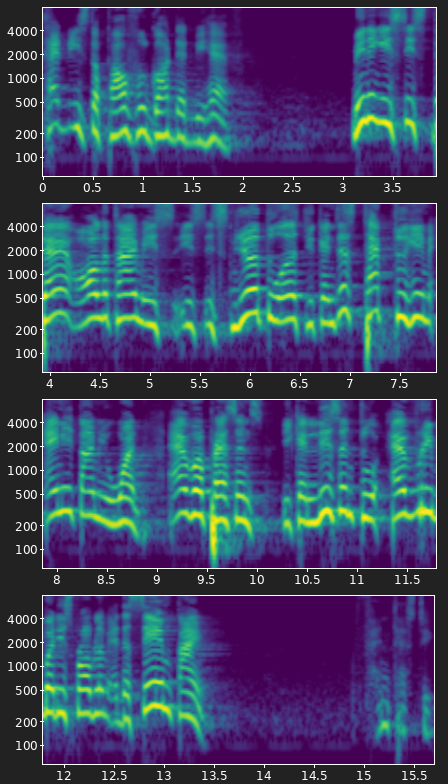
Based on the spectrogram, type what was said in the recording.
That is the powerful God that we have. Meaning, he's, he's there all the time, he's, he's, he's near to us. You can just tap to him anytime you want. Ever presence. He can listen to everybody's problem at the same time. Fantastic.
